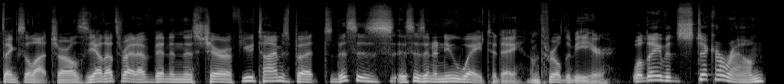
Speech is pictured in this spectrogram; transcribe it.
Thanks a lot, Charles. Yeah, that's right. I've been in this chair a few times, but this is this is in a new way today. I'm thrilled to be here. Well, David, stick around,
